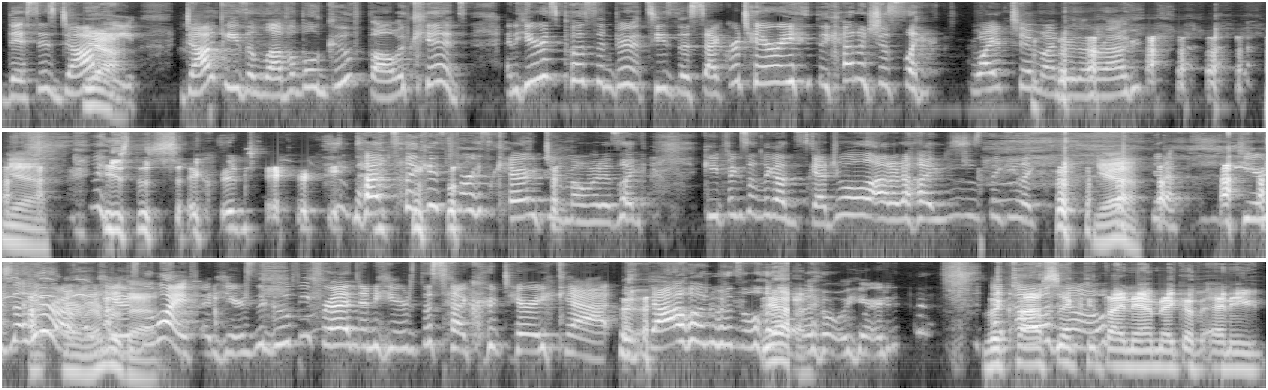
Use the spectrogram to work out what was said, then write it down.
This is Donkey. Yeah. Donkey's a lovable goofball with kids, and here's Puss in Boots. He's the secretary. They kind of just like wiped him under the rug. Yeah. He's the secretary. That's like his first character moment. Is like keeping something on schedule. I don't know. I was just thinking like, Yeah. yeah, here's the hero, I and remember here's that. the wife, and here's the goofy friend, and here's the secretary cat. Like, that one was a little Yeah. bit weird. The And, oh, classic no. dynamic of any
